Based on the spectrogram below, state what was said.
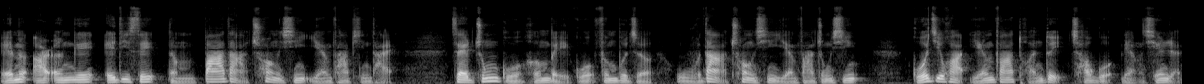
mRNA、ADC 等八大创新研发平台，在中国和美国分布着五大创新研发中心，国际化研发团队超过两千人。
